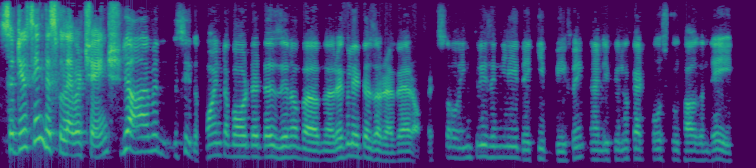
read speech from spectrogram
So, do you think this will ever change? Yeah, I mean, see, the point about it is, you know, the regulators are aware of it. So, increasingly, they keep beefing. And if you look at post 2008,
